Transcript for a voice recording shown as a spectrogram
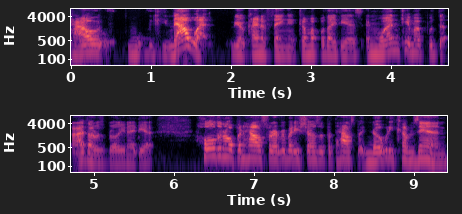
how now what you know kind of thing and come up with ideas. And one came up with the I thought it was a brilliant idea hold an open house where everybody shows up at the house, but nobody comes in.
